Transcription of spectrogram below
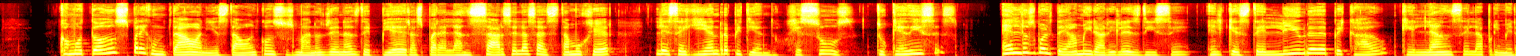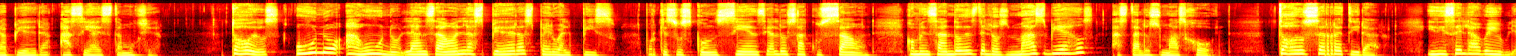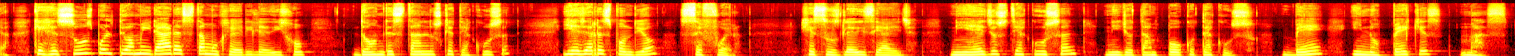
Como todos preguntaban y estaban con sus manos llenas de piedras para lanzárselas a esta mujer, le seguían repitiendo, Jesús, ¿tú qué dices? Él los voltea a mirar y les dice, el que esté libre de pecado, que lance la primera piedra hacia esta mujer. Todos, uno a uno, lanzaban las piedras pero al piso, porque sus conciencias los acusaban, comenzando desde los más viejos hasta los más jóvenes. Todos se retiraron. Y dice la Biblia que Jesús volteó a mirar a esta mujer y le dijo, ¿dónde están los que te acusan? Y ella respondió, se fueron. Jesús le dice a ella, ni ellos te acusan, ni yo tampoco te acuso. Ve y no peques más.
